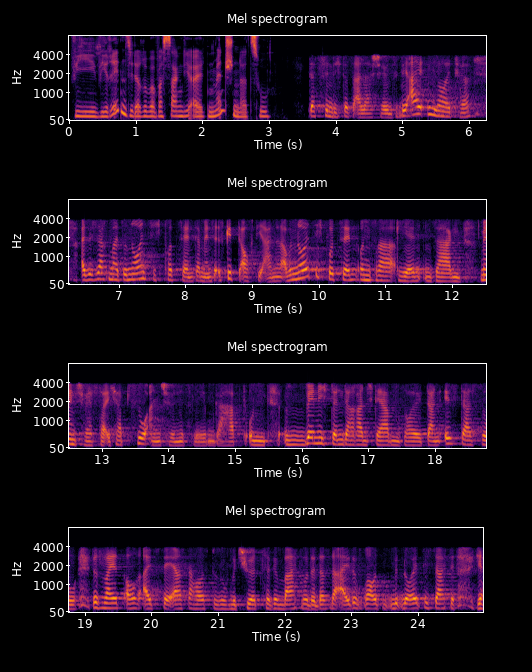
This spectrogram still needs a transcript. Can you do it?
Wie, wie reden Sie darüber? Was sagen die alten Menschen dazu? Das finde ich das Allerschönste. Die alten Leute, also ich sage mal so 90 Prozent der Menschen, es gibt auch die anderen, aber 90 Prozent unserer Klienten sagen, Mensch Schwester, ich habe so ein schönes Leben gehabt und wenn ich denn daran sterben soll, dann ist das so. Das war jetzt auch, als der erste Hausbesuch mit Schürze gemacht wurde, dass eine alte Frau mit 90 sagte, ja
